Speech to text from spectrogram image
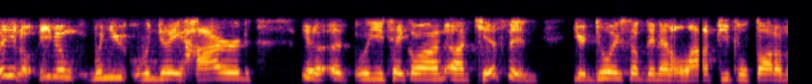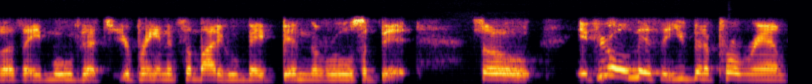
you know even when you when they hired you know uh, when you take on uh, Kiffin, you're doing something that a lot of people thought of as a move that you're bringing in somebody who may bend the rules a bit. So if you're Ole Miss and you've been a program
